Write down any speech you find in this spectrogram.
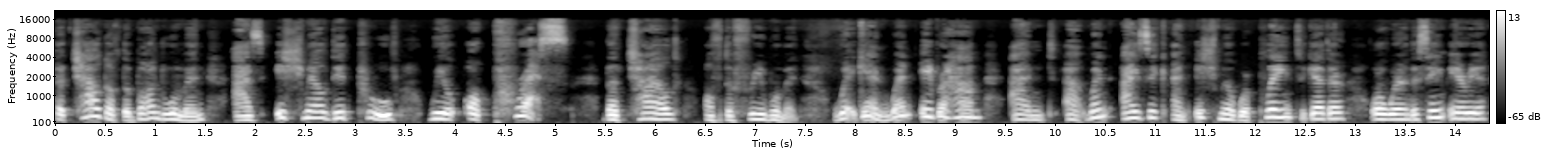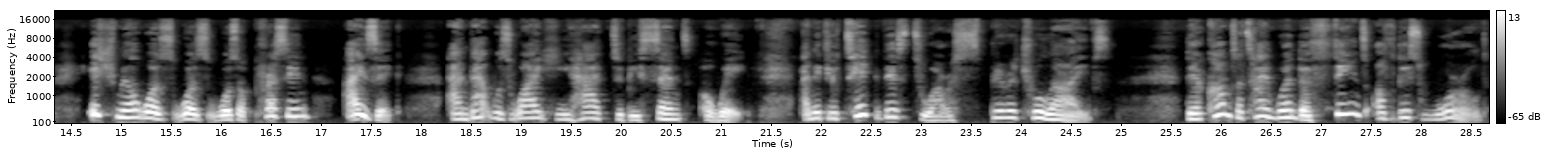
the child of the bondwoman, as Ishmael did prove, will oppress the child of the free woman. Where again, when Abraham and uh, when Isaac and Ishmael were playing together or were in the same area, Ishmael was was was oppressing Isaac, and that was why he had to be sent away. And if you take this to our spiritual lives, there comes a time when the things of this world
